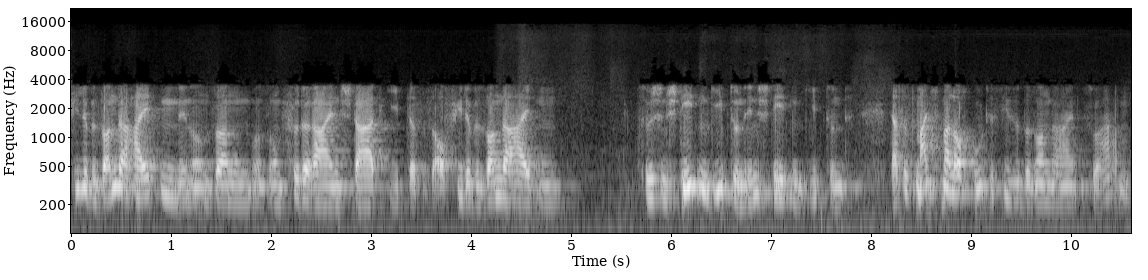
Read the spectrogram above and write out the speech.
viele Besonderheiten in unserem, unserem föderalen Staat gibt, dass es auch viele Besonderheiten zwischen Städten gibt und in Städten gibt und dass es manchmal auch gut ist, diese Besonderheiten zu haben.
